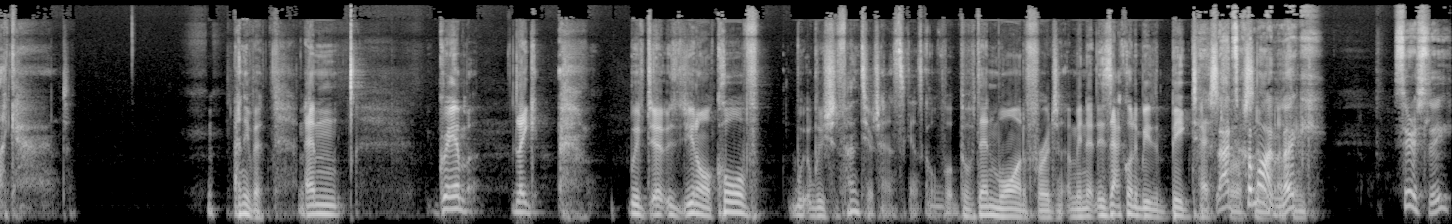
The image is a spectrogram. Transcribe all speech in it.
I can't. anyway, um, Graham, like we've uh, you know Cobh. We, we should fancy our chance against Cobh, but, but then Waterford. I mean, is that going to be the big test? Lads, for us come now, on, I like think? seriously,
